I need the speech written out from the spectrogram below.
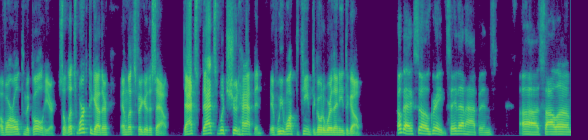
of our ultimate goal here. So let's work together and let's figure this out. That's that's what should happen if we want the team to go to where they need to go. Okay, so great. Say that happens. Uh Saleh,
